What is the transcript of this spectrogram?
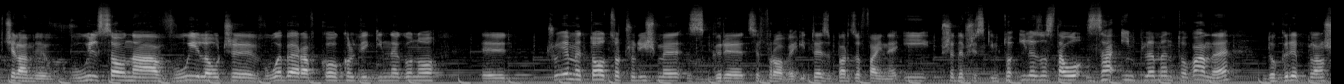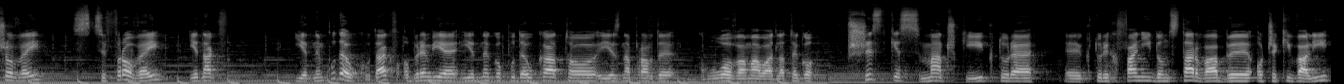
wcielamy w Wilsona, w Willow, czy w Webera, w kogokolwiek innego, no y, czujemy to, co czuliśmy z gry cyfrowej i to jest bardzo fajne. I przede wszystkim to, ile zostało zaimplementowane do gry planszowej z cyfrowej, jednak w jednym pudełku, tak? W obrębie jednego pudełka to jest naprawdę głowa mała, dlatego wszystkie smaczki, które, y, których fani Don't Starva by oczekiwali,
